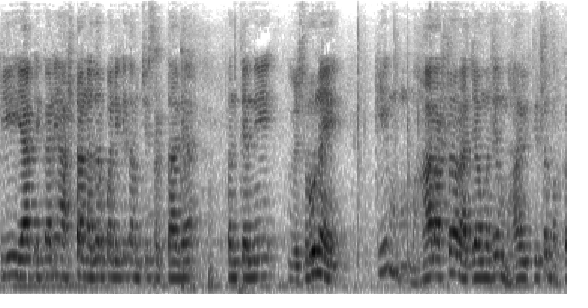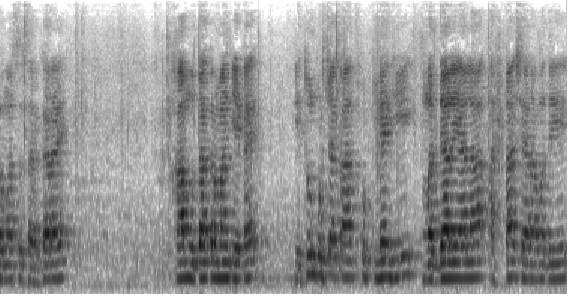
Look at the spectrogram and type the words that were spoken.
की या ठिकाणी आष्टा नगरपालिकेत आमची सत्ता आल्या. पण त्यांनी विसरू नये की महाराष्ट्र राज्यामध्ये महायुतीचं भक्कमाचं सरकार आहे. हा मुद्दा क्रमांक एक आहे. इथून पुढच्या काळात कुठल्याही मद्यालयाला आष्टा शहरामध्ये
